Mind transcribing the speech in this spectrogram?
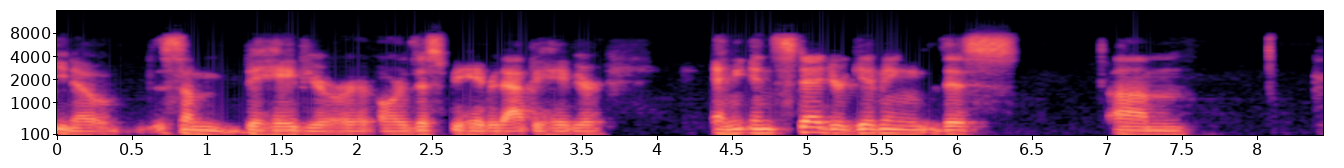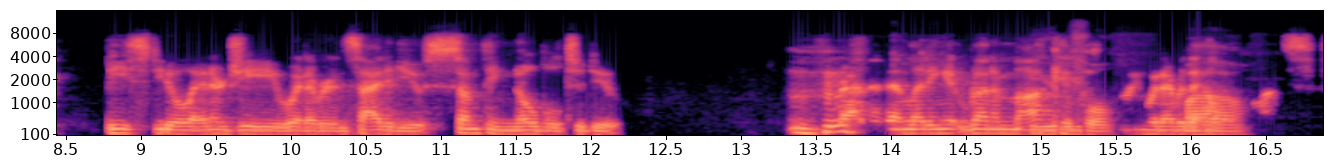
you know some behavior or, or this behavior that behavior and instead you're giving this um, bestial energy whatever inside of you something noble to do Mhm. rather than letting it run amok Beautiful. and doing whatever the hell it wants.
